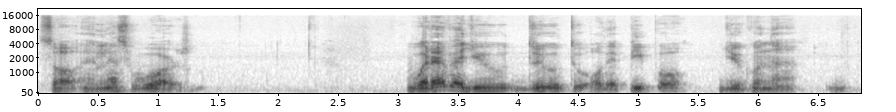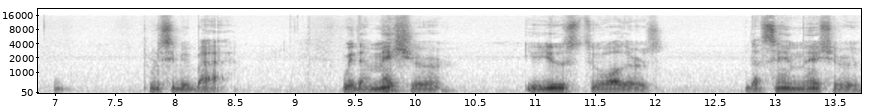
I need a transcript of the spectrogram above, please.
So, in less words, whatever you do to other people, you're gonna receive it back. With a measure you use to others, the same measure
